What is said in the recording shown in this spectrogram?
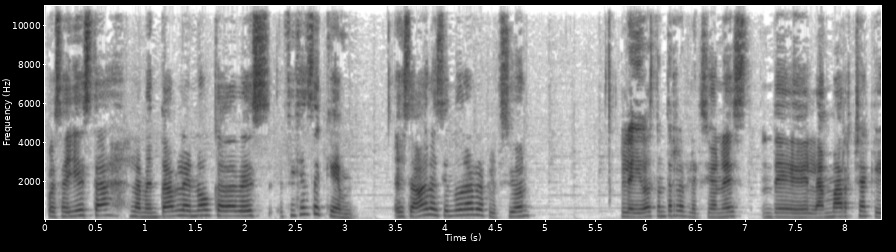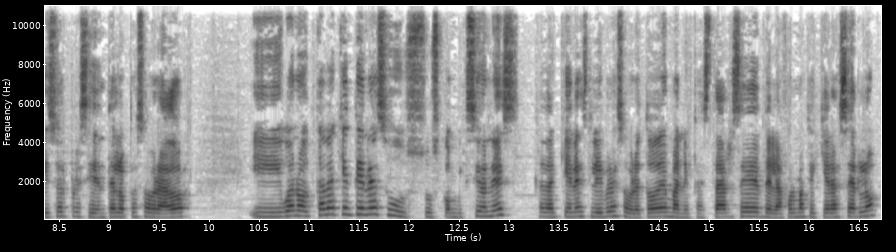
Pues ahí está, lamentable, ¿no? Cada vez, fíjense que estaban haciendo una reflexión, leí bastantes reflexiones de la marcha que hizo el presidente López Obrador. Y bueno, cada quien tiene sus, sus convicciones, cada quien es libre sobre todo de manifestarse de la forma que quiera hacerlo.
